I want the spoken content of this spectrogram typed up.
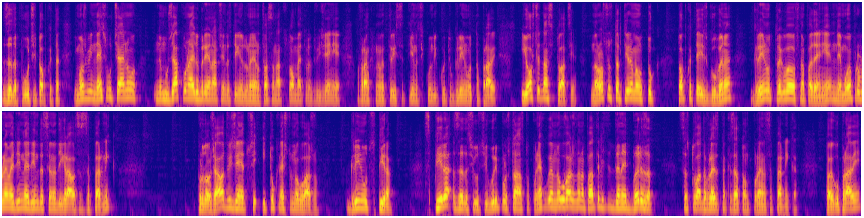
за да получи топката. И може би не случайно не можа по най-добрия начин да стигне до нея, но това са над 100 метра движение в рамките на 30 на секунди, които Гринвуд направи. И още една ситуация. Нарочно стартираме от тук. Топката е изгубена, Гринвуд тръгва в нападение, не му е проблем един на един да се надиграва с съперник, продължава движението си и тук нещо много важно. Гринвуд спира. Спира, за да си осигури пространство. Понякога е много важно за нападателите да не бързат с това да влезат на наказателното поле на съперника. Той го прави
